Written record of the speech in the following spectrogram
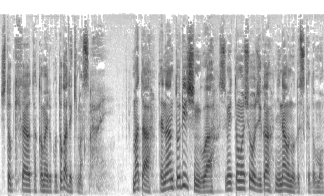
取得機会を高めることができます。はい、また、テナントリーシングは住友商事が担うのですけども、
